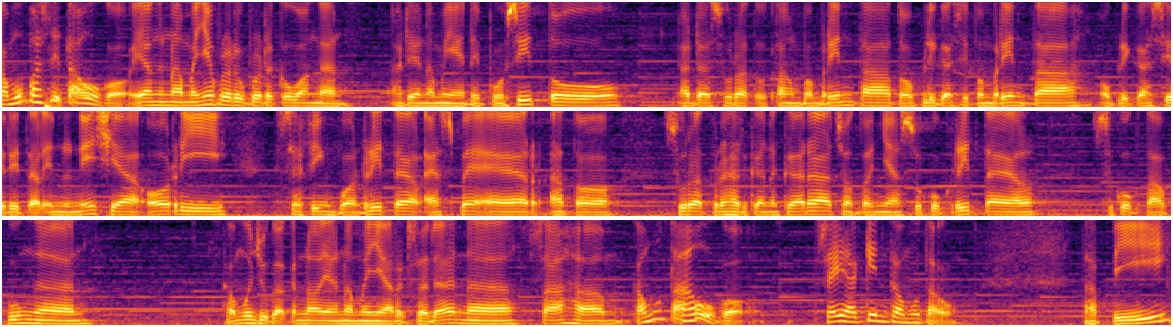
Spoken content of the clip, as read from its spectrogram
kamu pasti tahu kok yang namanya produk-produk keuangan. Ada yang namanya deposito, ada surat utang pemerintah atau obligasi pemerintah, obligasi retail Indonesia, ORI, saving bond retail, SPR, atau surat berharga negara, contohnya sukuk retail, sukuk tabungan, kamu juga kenal yang namanya reksadana, saham. Kamu tahu kok. Saya yakin kamu tahu. Tapi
